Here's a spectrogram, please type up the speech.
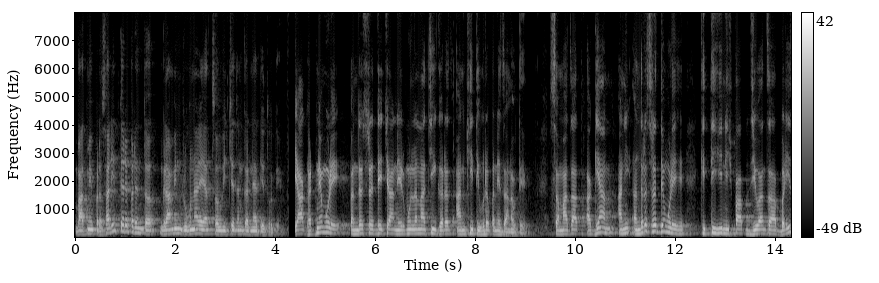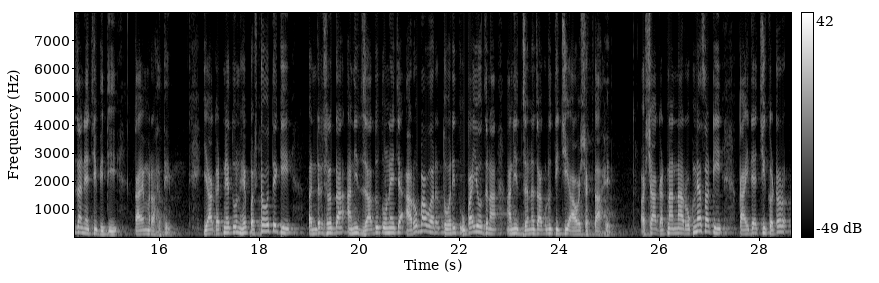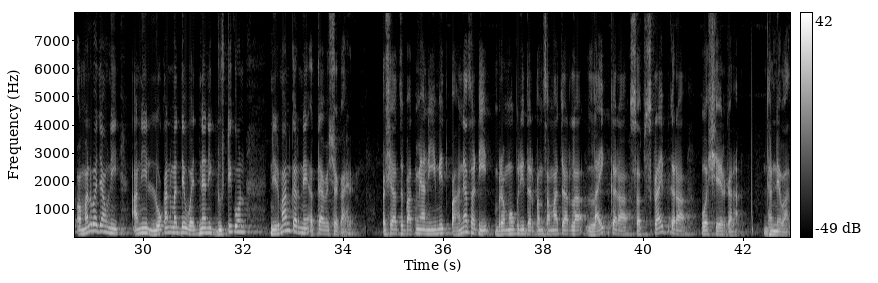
बातमी प्रसारित करेपर्यंत ग्रामीण रुग्णालयात सविच्छेदन करण्यात येत होते. या घटनेमुळे अंधश्रद्धेच्या निर्मूलनाची गरज आणखी तीव्रपणे जाणवते. समाजात अज्ञान आणि अंधश्रद्धेमुळे कितीही निष्पाप जीवांचा बळी जाण्याची भीती कायम राहते. या घटनेतून हे स्पष्ट होते की अंधश्रद्धा आणि जादू तोडण्याच्या आरोपावर त्वरित उपाययोजना आणि जनजागृतीची आवश्यकता आहे. अशा घटनांना रोखण्यासाठी कायद्याची कठोर अंमलबजावणी आणि लोकांमध्ये वैज्ञानिक दृष्टिकोन निर्माण करणे अत्यावश्यक आहे. अशाच बातम्या नियमित पाहण्यासाठी ब्रह्मपुरी दर्पण समाचारला लाईक करा सबस्क्राईब करा व शेअर करा. धन्यवाद.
